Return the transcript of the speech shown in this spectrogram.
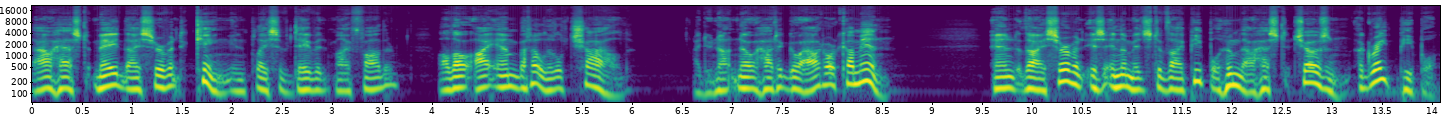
thou hast made thy servant king in place of David my father, although I am but a little child. I do not know how to go out or come in. And thy servant is in the midst of thy people, whom thou hast chosen, a great people,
